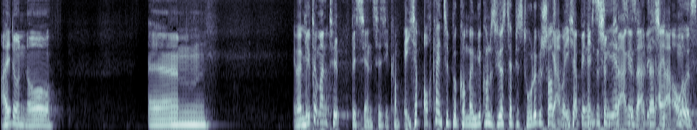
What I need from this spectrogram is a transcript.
I don't know. Ähm, Ja, bei mir gib dir kommt, mal einen Tipp, bisschen, Sissy, komm. Ey, ich habe auch keinen Tipp bekommen. Bei mir kommt es wie aus der Pistole geschossen. Ja, aber ich habe wenigstens schon klar gesagt, dass einen Stapen, aus.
